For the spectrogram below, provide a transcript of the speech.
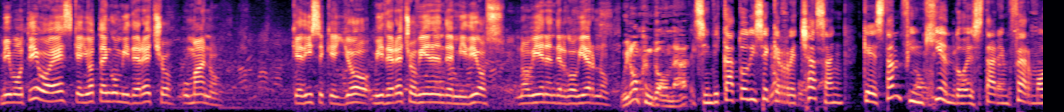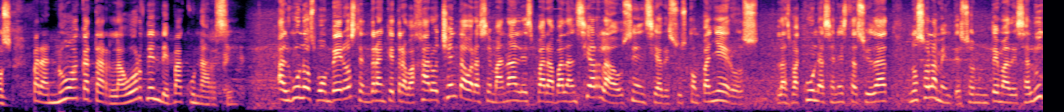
Mi motivo es que yo tengo mi derecho humano, que dice que yo, mis derechos vienen de mi Dios, no vienen del gobierno. El sindicato dice que rechazan que están fingiendo estar enfermos para no acatar la orden de vacunarse. Algunos bomberos tendrán que trabajar 80 horas semanales para balancear la ausencia de sus compañeros. Las vacunas en esta ciudad no solamente son un tema de salud,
